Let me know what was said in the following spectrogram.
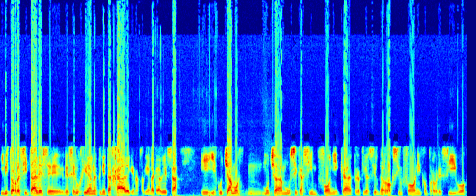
y visto recitales eh, de Cerugirán, Espineta Jade que nos salían la cabeza y, escuchamos mucha música sinfónica, pero quiero decir de rock sinfónico, progresivo,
